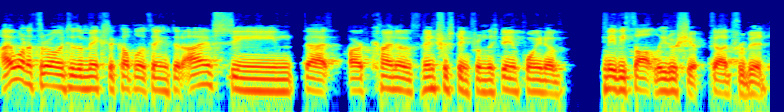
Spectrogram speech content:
I want to throw into the mix a couple of things that I've seen that are kind of interesting from the standpoint of maybe thought leadership, God forbid,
